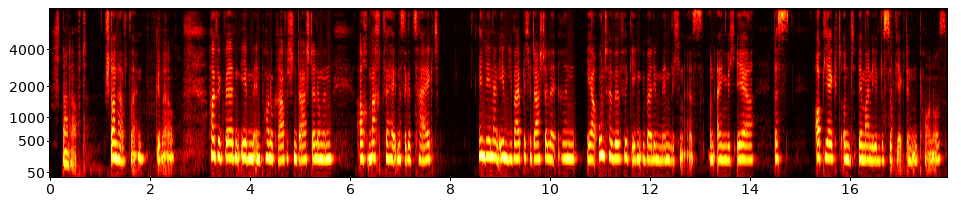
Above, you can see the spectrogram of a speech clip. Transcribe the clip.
standhaft. Standhaft sein, genau. Häufig werden eben in pornografischen Darstellungen auch Machtverhältnisse gezeigt, in denen dann eben die weibliche Darstellerin eher unterwürfig gegenüber dem männlichen ist und eigentlich eher das Objekt und der Mann eben das Subjekt in den Pornos.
